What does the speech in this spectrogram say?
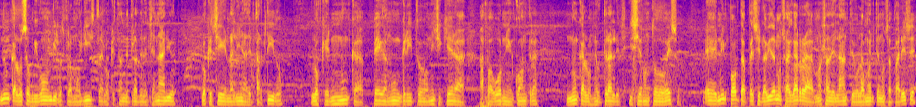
Nunca los zombibombi, los flamoyistas, los que están detrás del escenario, los que siguen la línea del partido, los que nunca pegan un grito ni siquiera a favor ni en contra, nunca los neutrales hicieron todo eso. Eh, no importa, pues si la vida nos agarra más adelante o la muerte nos aparece,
